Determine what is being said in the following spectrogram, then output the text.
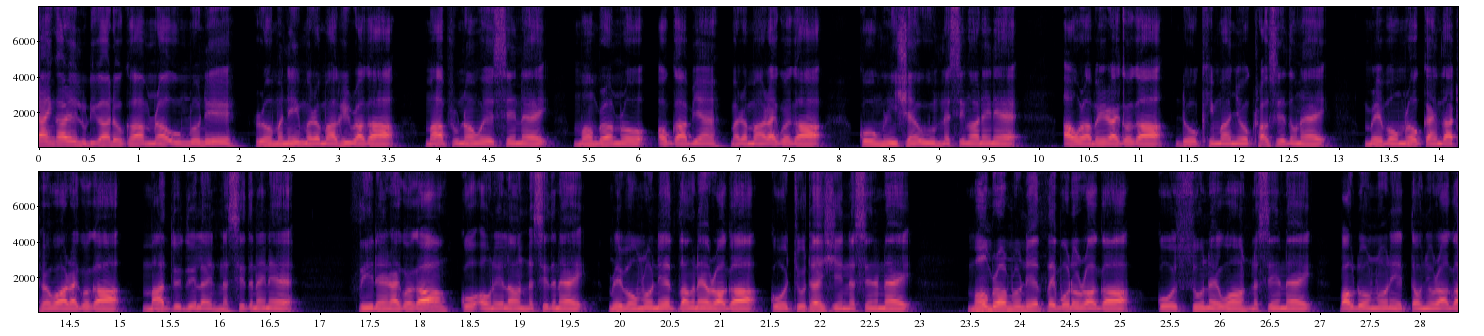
ရိုင်းကားတဲ့လူဒီကာတို့ခါမရာဦးမျိုးနဲ့ရိုမနီမရမာဂီရာကမဖရူနောဝဲစင်းနဲ့မောင်ဘရာမျိုးအောက်ကပြန်မရမာရိုက်ကွက်ကကိုငရီရှန်ဦး25နိုင်နဲ့အော်ရာဘေရိုက်ကွက်ကဒိုခီမာညိုခရောက်စစ်သုံးနဲ့မေဘုံမလို့ကန်တာထွဲဝါရိုက်ကွက်ကမတ်တူတူလိုက်20တနိုင်းနဲ့သီဒန်ရိုက်ကွက်ကကိုအောင်နေလောင်း20တနိုင်းမေဘုံမလို့နဲ့တောင်းနေရာကကိုဂျိုထက်ရှင်20တနိုင်းမောင်ဘရာမလို့နဲ့သိမ့်ဘောတော်ရာကကိုဆူနေဝမ်20နိုင်းပေါတော်မလို့နဲ့တောင်ညိုရာက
